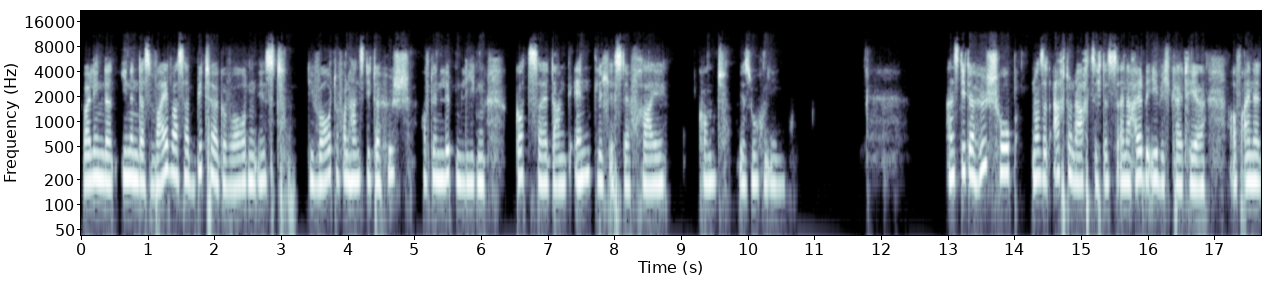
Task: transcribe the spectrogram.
weil ihnen das Weihwasser bitter geworden ist, die Worte von Hans-Dieter Hüsch auf den Lippen liegen. Gott sei Dank, endlich ist er frei. Kommt, wir suchen ihn. Hans-Dieter Hüsch hob 1988, das ist eine halbe Ewigkeit her, auf eine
